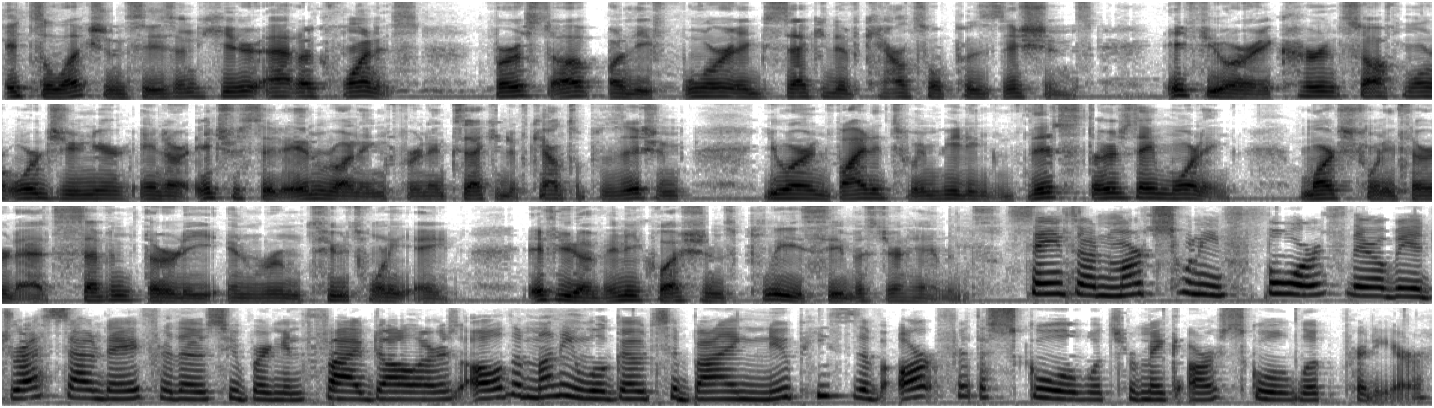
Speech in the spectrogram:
It's election season here at Aquinas. First up are the four executive council positions. If you are a current sophomore or junior and are interested in running for an executive council position, you are invited to a meeting this Thursday morning. March 23rd at 7.30 in room 228. If you have any questions, please see Mr. Hammonds. Saints, on March 24th, there will be a dress down day for those who bring in $5. All the money will go to buying new pieces of art for the school, which will make our school look prettier.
